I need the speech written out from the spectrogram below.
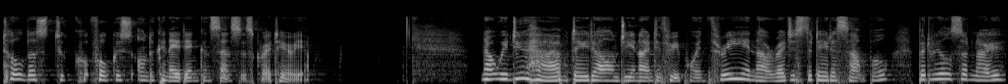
told us to focus on the Canadian consensus criteria. Now, we do have data on G93.3 in our register data sample, but we also know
